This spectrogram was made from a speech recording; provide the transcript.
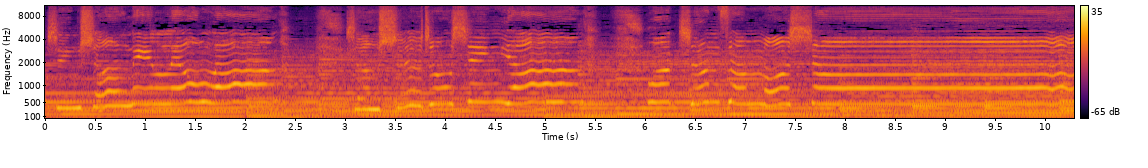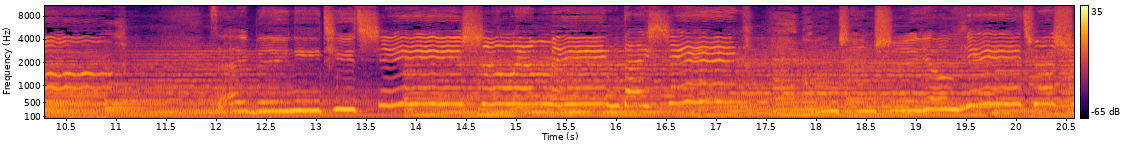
欣赏你流浪，像是种信仰，我真怎么想？再被你提起是连名带姓，谎称是友谊，却疏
